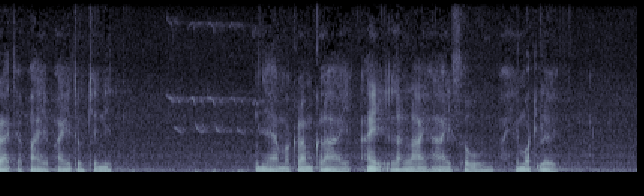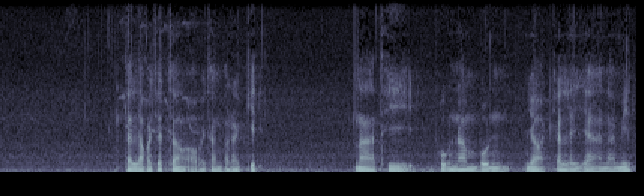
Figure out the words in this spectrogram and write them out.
ราจะภัยภัยทุกชนิด อย่ามากล้ำกลายให้ละลายหายสูญไปหมดเลยแต่เราก็จะต้องออกไปทำภารกิจ หน้าที่ผู้นำบุญยอดกัลยาณมิตร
